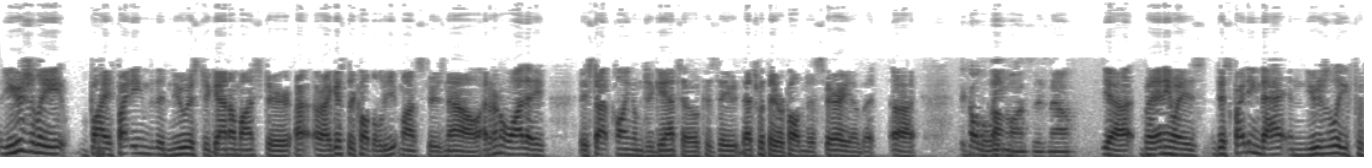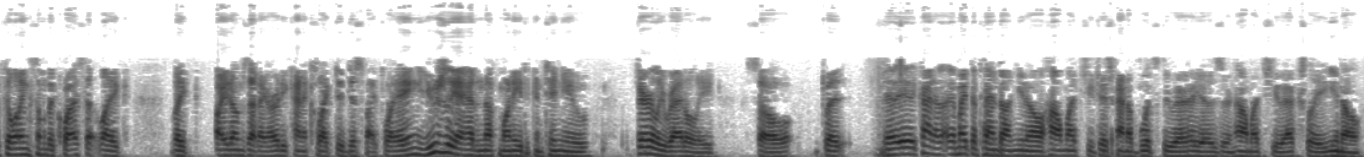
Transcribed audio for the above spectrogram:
usually, by fighting the newest Gigano monster, uh, or I guess they're called elite monsters now. I don't know why they they stopped calling them Giganto because they that's what they were called in Vesperia. But uh, They're called elite Oh. monsters now. Yeah. But anyways, fighting that and usually fulfilling some of the quests that like like items that I already kind of collected just by playing. Usually, I had enough money to continue fairly readily. So, but it kind of it might depend on you know how much you just kind of blitz through areas and how much you actually you know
